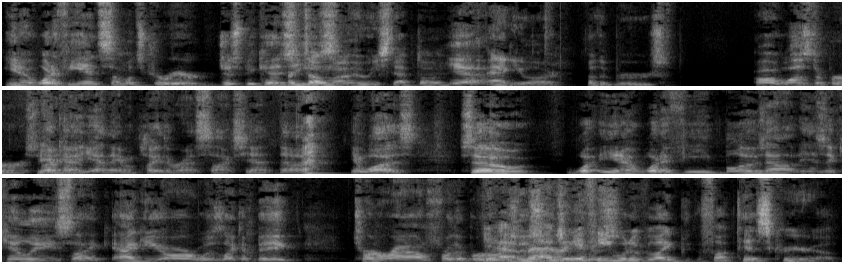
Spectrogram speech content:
you know, what if he ends someone's career just because Are you talking about who he stepped on? Yeah. Aguilar of the Brewers. Oh, it was the Brewers. Yeah. Okay, yeah, they haven't played the Red Sox yet. Duh. it was. So what you know? What if he blows out his Achilles? Like Aguilar was like a big turnaround for the Brewers. Yeah, imagine if he was- would have like fucked his career up.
